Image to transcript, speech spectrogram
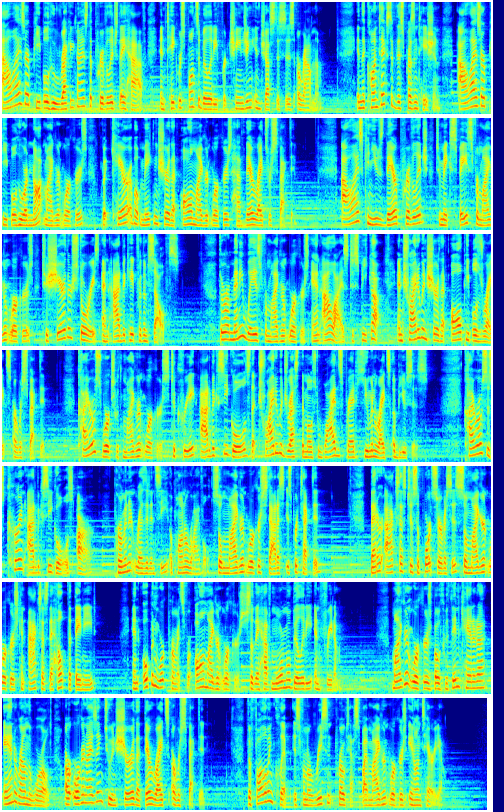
Allies are people who recognize the privilege they have and take responsibility for changing injustices around them. In the context of this presentation, allies are people who are not migrant workers but care about making sure that all migrant workers have their rights respected allies can use their privilege to make space for migrant workers to share their stories and advocate for themselves. There are many ways for migrant workers and allies to speak up and try to ensure that all people's rights are respected. Kairos works with migrant workers to create advocacy goals that try to address the most widespread human rights abuses. Kairos' current advocacy goals are permanent residency upon arrival so migrant worker status is protected, better access to support services so migrant workers can access the help that they need, and open work permits for all migrant workers so they have more mobility and freedom. Migrant workers both within Canada and around the world are organizing to ensure that their rights are respected. The following clip is from a recent protest by migrant workers in Ontario.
